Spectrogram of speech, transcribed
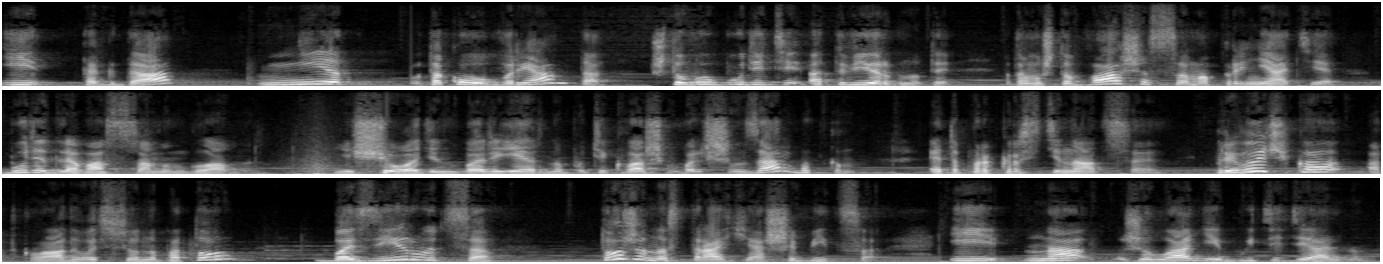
И тогда нет такого варианта, что вы будете отвергнуты, потому что ваше самопринятие будет для вас самым главным. Еще один барьер на пути к вашим большим заработкам – это прокрастинация. Привычка откладывать все на потом базируется тоже на страхе ошибиться и на желании быть идеальным.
